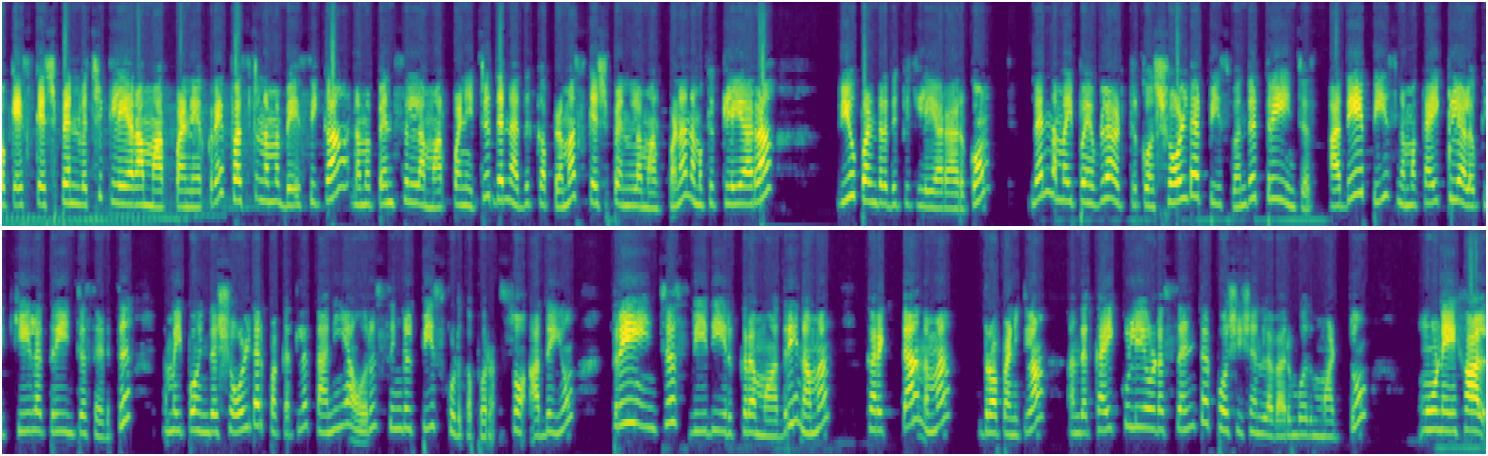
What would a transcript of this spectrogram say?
ஓகே ஸ்கெச் பென் வச்சு கிளியராக மார்க் பண்ணியிருக்கிறேன் ஃபர்ஸ்ட் நம்ம பேசிக்காக நம்ம பென்சிலில் மார்க் பண்ணிவிட்டு தென் அதுக்கப்புறமா ஸ்கெச் பெனில் மார்க் பண்ணால் நமக்கு கிளியராக வியூ பண்ணுறதுக்கு கிளியராக இருக்கும். தென் நம்ம இப்போ எவ்வளோ எடுத்திருக்கோம்? ஷோல்டர் பீஸ் வந்து த்ரீ இன்ச்சஸ் அதே பீஸ் நம்ம கைக்குள்ளி அளவுக்கு கீழே த்ரீ இன்ச்சஸ் எடுத்து நம்ம இப்போ இந்த ஷோல்டர் பக்கத்தில் தனியாக ஒரு சிங்கிள் பீஸ் கொடுக்க போகிறோம் ஸோ அதையும் த்ரீ இன்ச்சஸ் வீதி இருக்கிற மாதிரி நம்ம கரெக்டாக நம்ம ட்ரா பண்ணிக்கலாம். அந்த கைக்குழியோட சென்டர் பொசிஷனில் வரும்போது மட்டும் மூணேகால்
